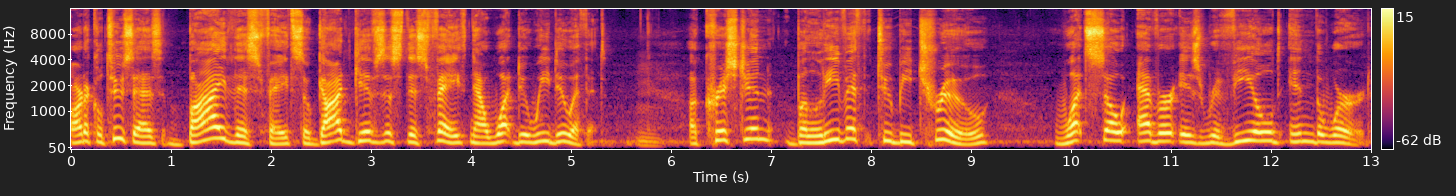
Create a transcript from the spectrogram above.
Article 2 says, by this faith, so God gives us this faith. Now, what do we do with it? Mm. A Christian believeth to be true whatsoever is revealed in the word.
